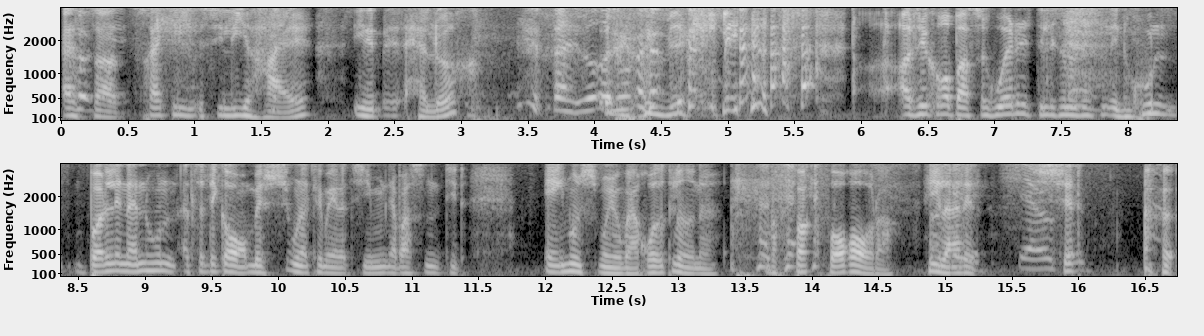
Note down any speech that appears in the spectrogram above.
Altså, Okay. træk lige, sig lige hej. Hallo? Hvad hedder du? Virkelig. Og det går bare så hurtigt. Det er ligesom sådan en hund bolle en anden hund. Altså, det går med 700 km i timen. Jeg er bare sådan, dit anus må jo være rødglødende. Hvad fuck foregår der? Helt Okay. ærligt. Ja, okay. Shit.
